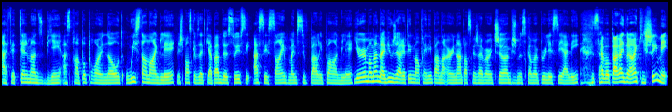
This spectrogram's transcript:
elle fait tellement du bien, elle se prend pas pour un autre. Oui, c'est en anglais, mais je pense que vous êtes capable de suivre, c'est assez simple, même si vous parlez pas anglais. Il y a eu un moment de ma vie où j'ai arrêté de m'entraîner pendant un an parce que j'avais un chum, puis je me suis comme un peu laissé aller. Ça va paraître vraiment cliché, mais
